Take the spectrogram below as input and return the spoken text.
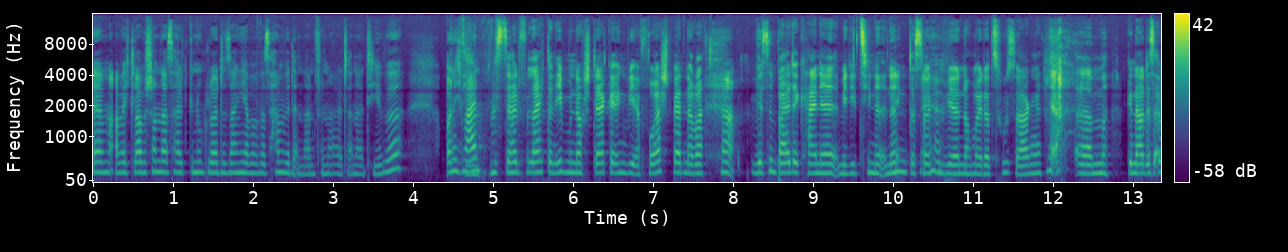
Ähm, aber ich glaube schon, dass halt genug Leute sagen, ja, aber was haben wir denn dann für eine Alternative? Und ich meine. Müsste halt vielleicht dann eben noch stärker irgendwie erforscht werden, aber ja. wir sind beide keine MedizinerInnen, das sollten wir nochmal dazu sagen. Ja. Ähm, genau, das ist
